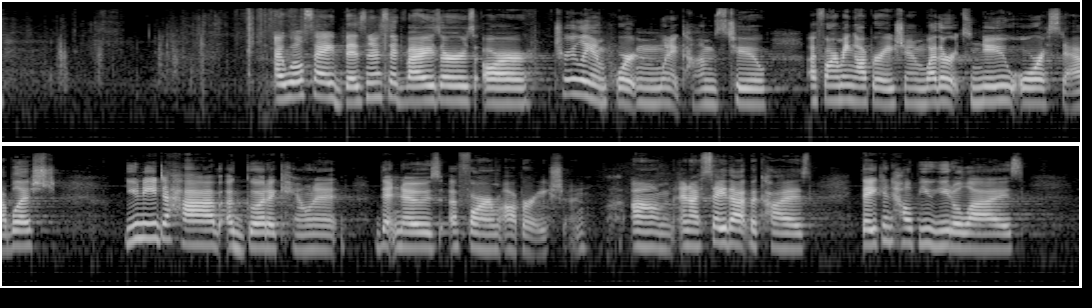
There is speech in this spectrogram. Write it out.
I will say business advisors are truly important when it comes to a farming operation, whether it's new or established. You need to have a good accountant that knows a farm operation. Um, and I say that because they can help you utilize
